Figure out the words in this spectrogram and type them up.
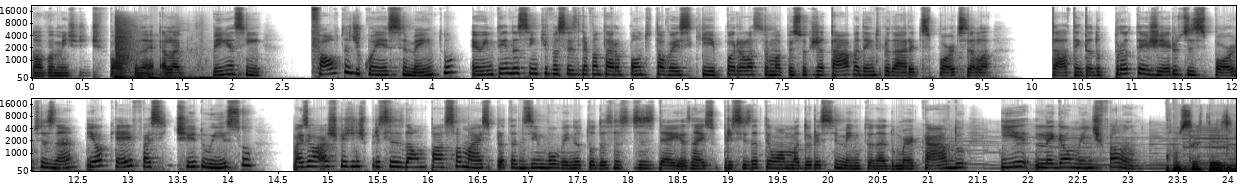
novamente a gente volta, né? Ela é bem assim, falta de conhecimento. Eu entendo, assim, que vocês levantaram o ponto, talvez, que por ela ser uma pessoa que já estava dentro da área de esportes, ela tá tentando proteger os esportes, né? E ok, faz sentido isso. Mas eu acho que a gente precisa dar um passo a mais para estar tá desenvolvendo todas essas ideias, né? Isso precisa ter um amadurecimento, né, do mercado e legalmente falando. Com certeza.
